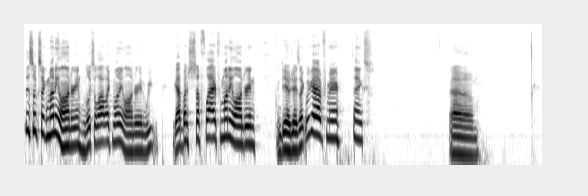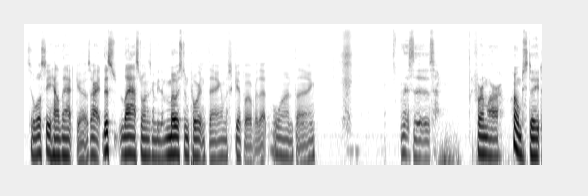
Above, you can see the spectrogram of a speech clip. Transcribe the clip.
this looks like money laundering. Looks a lot like money laundering. We we got a bunch of stuff flagged for money laundering, and DOJ's like, we got it from here. Thanks. Um. So we'll see how that goes. All right, this last one is going to be the most important thing. I'm going to skip over that one thing. This is from our home state,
